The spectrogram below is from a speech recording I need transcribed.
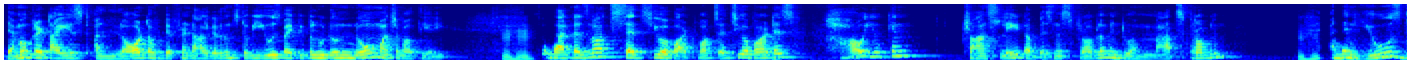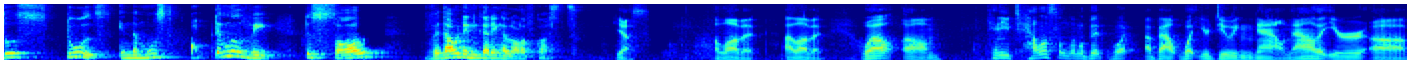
democratized a lot of different algorithms to be used by people who don't know much about theory. Mm-hmm. So that does not sets you apart. What sets you apart is how you can translate a business problem into a maths problem and then use those tools in the most optimal way to solve without incurring a lot of costs. Yes. I love it. I love it. Well, um, can you tell us a little bit what about what you're doing now? Now that you're uh,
